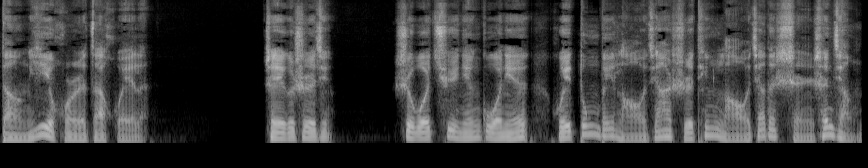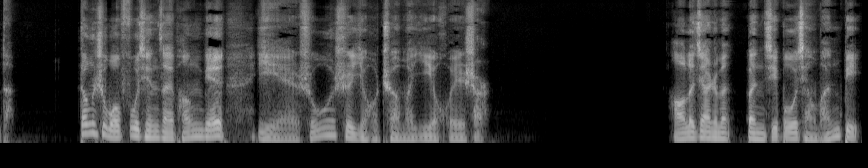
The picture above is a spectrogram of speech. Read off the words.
等一会儿再回来。这个事情是我去年过年回东北老家时听老家的婶婶讲的，当时我父亲在旁边也说是有这么一回事儿。好了，家人们，本集播讲完毕，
